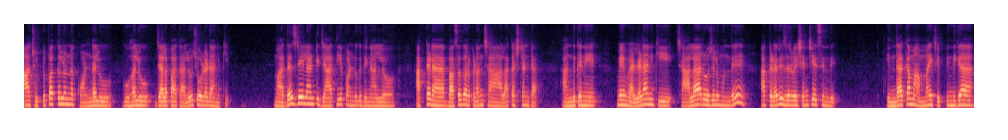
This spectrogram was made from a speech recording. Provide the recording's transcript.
ఆ చుట్టుపక్కలున్న కొండలు గుహలు జలపాతాలు చూడడానికి. మదర్స్ డే లాంటి జాతీయ పండుగ దినాల్లో అక్కడ బస దొరకడం చాలా కష్టంట. అందుకనే మేము వెళ్ళడానికి చాలా రోజుల ముందే అక్కడ రిజర్వేషన్ చేసింది. ఇందాక మా అమ్మాయి చెప్పిందిగా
